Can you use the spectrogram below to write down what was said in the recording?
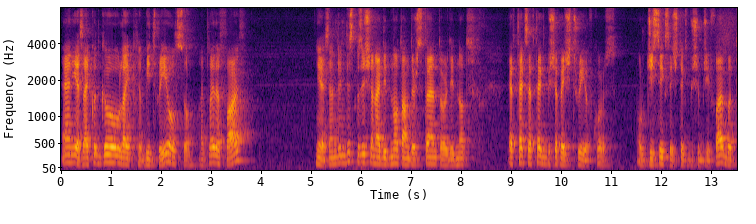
And yes, I could go like b3 also. I played f5. Yes, and in this position I did not understand or did not... f takes, f takes, bishop h3, of course. Or g6, h takes, bishop g5, but...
